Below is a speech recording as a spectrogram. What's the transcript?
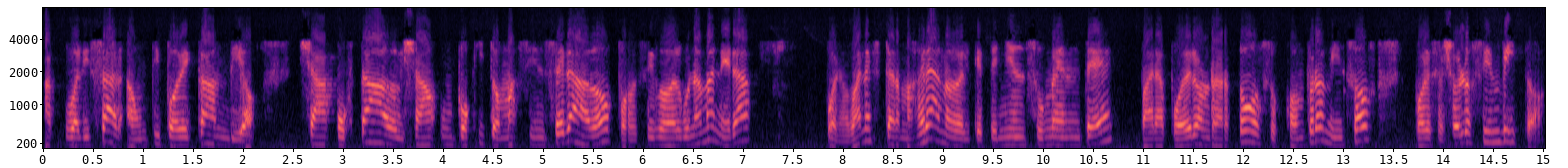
actualizar a un tipo de cambio ya ajustado y ya un poquito más sincerado, por decirlo de alguna manera, bueno, van a necesitar más grano del que tenía en su mente para poder honrar todos sus compromisos. Por eso yo los invito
